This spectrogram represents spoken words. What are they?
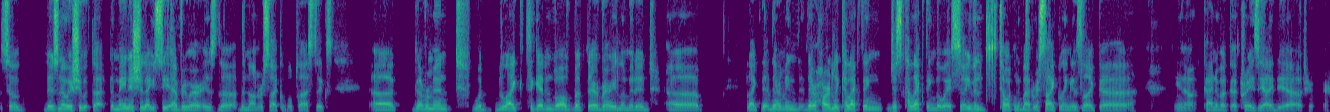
so there's no issue with that. The main issue that you see everywhere is the the non-recyclable plastics. Uh, government would like to get involved, but they're very limited. Uh, like they're, they're, I mean, they're hardly collecting, just collecting the waste. So even talking about recycling is like uh, you know, kind of a, a crazy idea out here.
